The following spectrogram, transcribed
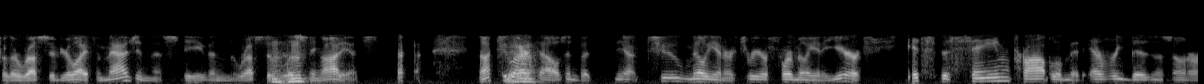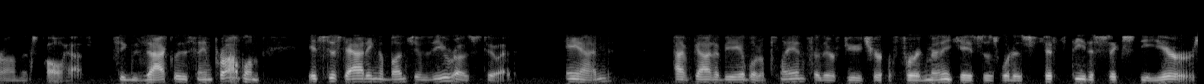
for the rest of your life. Imagine this, Steve, and the rest of mm-hmm. the listening audience. Not two hundred thousand, yeah. but yeah, two million or three or four million a year. It's the same problem that every business owner on this call has. It's exactly the same problem. It's just adding a bunch of zeros to it. And I've got to be able to plan for their future for, in many cases, what is 50 to 60 years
